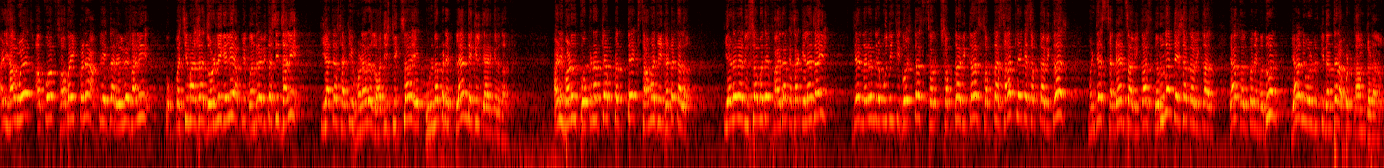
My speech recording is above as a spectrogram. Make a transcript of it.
आणि ह्यामुळेच आपोआप स्वाभाविकपणे आपली एकदा रेल्वे झाली पश्चिम महाराष्ट्रात जोडली गेली आपली बंदरं विकसित झाली याच्यासाठी होणाऱ्या लॉजिस्टिकचा एक पूर्णपणे प्लॅन देखील तयार केला जातो आणि म्हणून कोकणातल्या प्रत्येक सामाजिक घटकाला येणाऱ्या दिवसामध्ये फायदा कसा केला जाईल जे नरेंद्र मोदींची गोष्ट सबका विकास सबका साथ लेके सबका विकास म्हणजे सगळ्यांचा विकास करूनच देशाचा विकास या कल्पनेमधून या निवडणुकीनंतर आपण काम करणार आहोत.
